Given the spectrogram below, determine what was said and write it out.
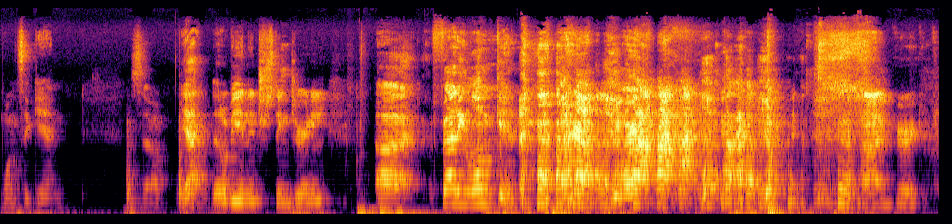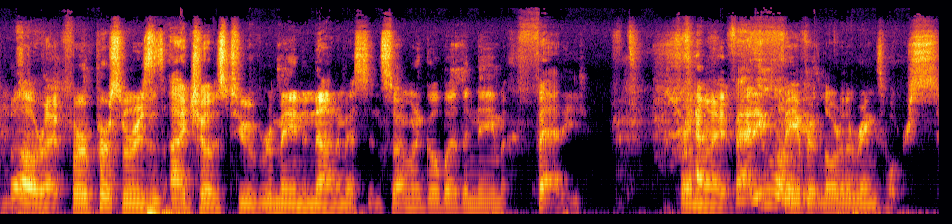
once again. So yeah, that'll be an interesting journey. Uh, Fatty Lumpkin. I'm very confused. All right, for personal reasons, I chose to remain anonymous, and so I'm going to go by the name Fatty from my Fatty Lumpkin. favorite Lord of the Rings horse.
